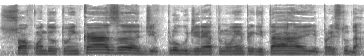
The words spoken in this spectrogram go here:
só quando eu estou em casa, de plugo direto no amp, guitarra e para estudar.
